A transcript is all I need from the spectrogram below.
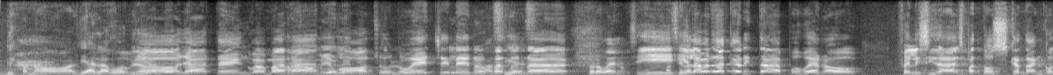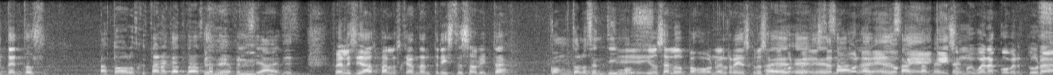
Dijo, no, al día de la del Yo ya tengo amarrado mi voto, tú échale, no Así pasa es. nada. Pero bueno, Sí, así y la verdad que ahorita, pues bueno, felicidades para todos los que andan contentos. A todos los que están acá atrás también, felicidades. Felicidades para los que andan tristes ahorita. Como todos lo sentimos. Sí, y un saludo para Juan Manuel Reyes Cruz, el Eh, mejor eh, periodista de esa- Nuevo Laredo, que, hizo muy buena cobertura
